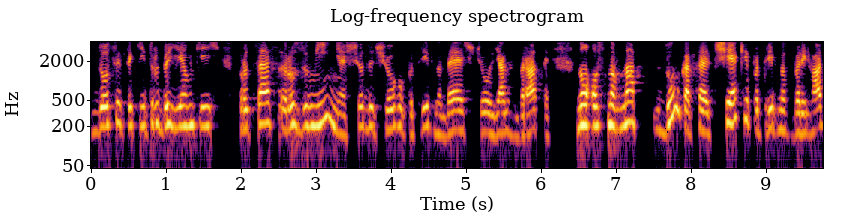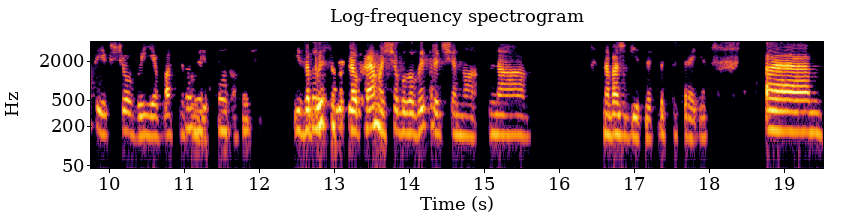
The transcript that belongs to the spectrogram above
досить такий трудоємкий процес розуміння, що до чого потрібно, де, що, як збирати. Ну, основна думка це чеки потрібно зберігати, якщо ви є власником бізнесу. 100%. І записувати окремо, що було витрачено на, на ваш бізнес безпосередньо. Е,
